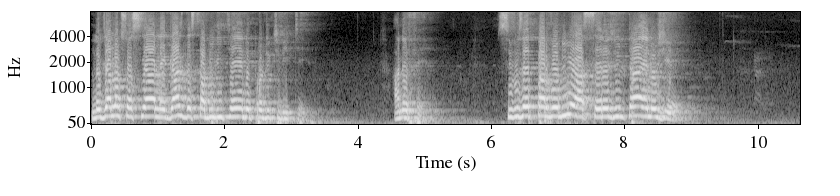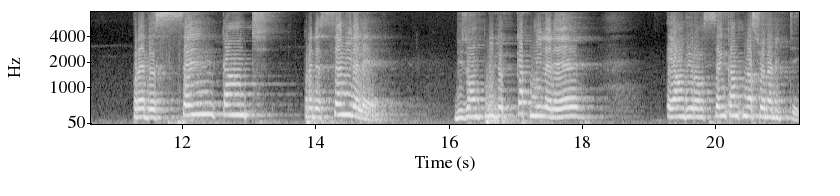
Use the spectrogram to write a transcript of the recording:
le dialogue social est gage de stabilité et de productivité. En effet, si vous êtes parvenu à ces résultats élogieux, près de 50, près de 5000 élèves, disons plus de 4000 élèves et environ 50 nationalités.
